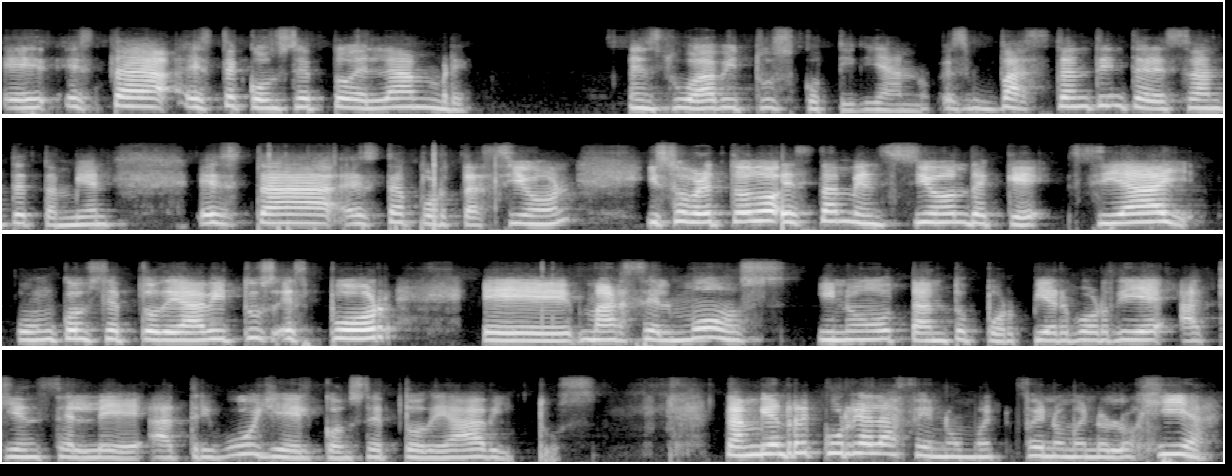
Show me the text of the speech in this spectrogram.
eh, este concepto del hambre en su hábitus cotidiano. Es bastante interesante también esta, esta aportación y sobre todo esta mención de que si hay un concepto de hábitus es por eh, Marcel Mauss y no tanto por Pierre Bourdieu a quien se le atribuye el concepto de hábitus. También recurre a la fenomenología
